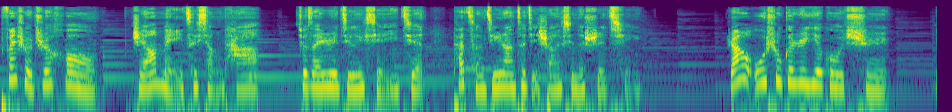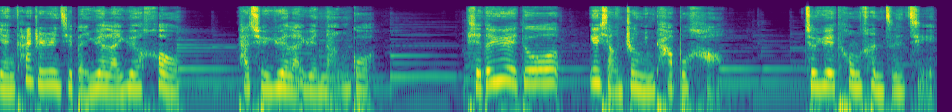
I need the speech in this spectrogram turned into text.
分手之后，只要每一次想他，就在日记里写一件他曾经让自己伤心的事情。然而无数个日夜过去，眼看着日记本越来越厚，他却越来越难过。写的越多，越想证明他不好，就越痛恨自己，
